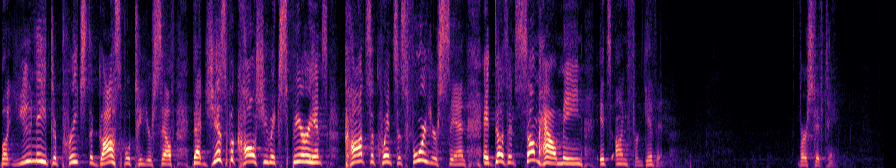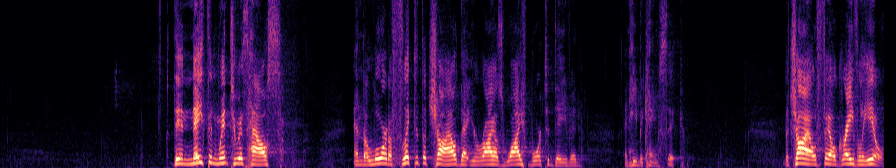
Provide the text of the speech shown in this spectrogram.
But you need to preach the gospel to yourself that just because you experience consequences for your sin, it doesn't somehow mean it's unforgiven. Verse 15. Then Nathan went to his house, and the Lord afflicted the child that Uriah's wife bore to David, and he became sick. The child fell gravely ill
